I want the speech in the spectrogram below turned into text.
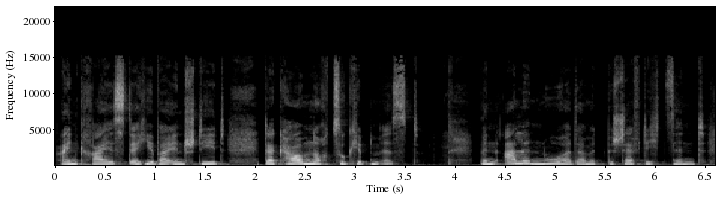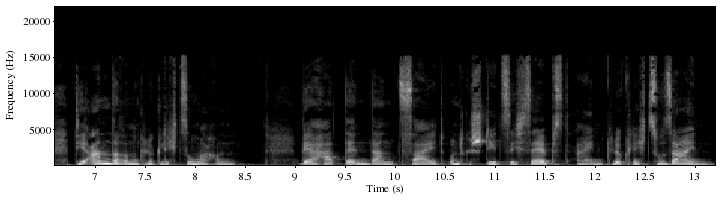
Ein Kreis, der hierbei entsteht, der kaum noch zu kippen ist. Wenn alle nur damit beschäftigt sind, die anderen glücklich zu machen, wer hat denn dann Zeit und gesteht sich selbst ein, glücklich zu sein?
